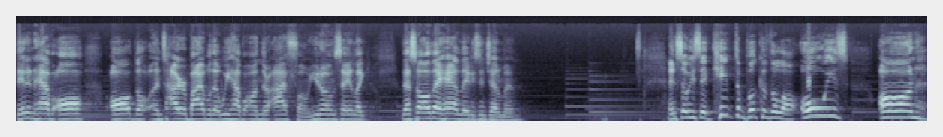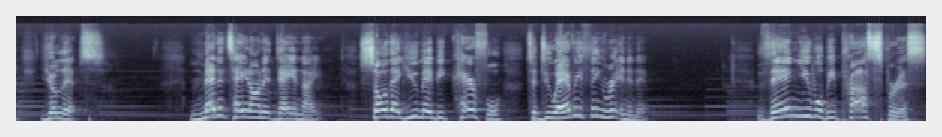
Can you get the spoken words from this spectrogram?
They didn't have all, all the entire Bible that we have on their iPhone. You know what I'm saying? Like, that's all they had, ladies and gentlemen. And so he said, Keep the book of the law always on your lips. Meditate on it day and night, so that you may be careful to do everything written in it. Then you will be prosperous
